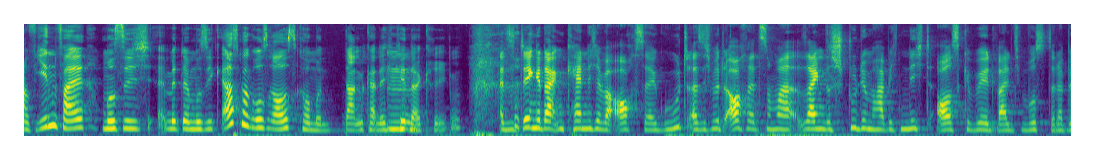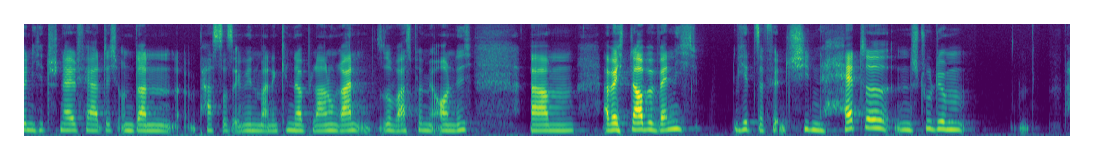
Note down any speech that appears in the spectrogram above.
auf jeden Fall muss ich mit der Musik erstmal groß rauskommen und dann kann ich mhm. Kinder kriegen. Also den Gedanken kenne ich aber auch sehr gut. Also ich würde auch jetzt nochmal sagen, das Studium habe ich nicht ausgewählt, weil ich wusste, da bin ich jetzt schnell fertig und dann passt das irgendwie in meine Kinderplanung rein. So war es bei mir auch nicht. Ähm, aber ich glaube, wenn ich mich jetzt dafür entschieden hätte, ein Studium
